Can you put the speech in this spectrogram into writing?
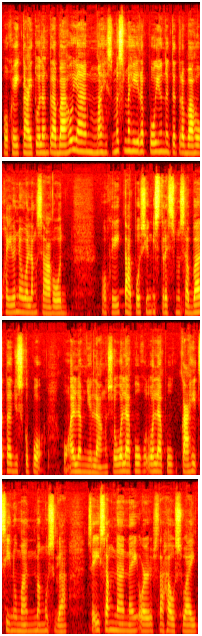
Okay, kahit walang trabaho yan, mas, mas mahirap po yung nagtatrabaho kayo na walang sahod. Okay, tapos yung stress mo sa bata, Diyos ko po, kung alam nyo lang. So, wala po, wala po kahit sino man manghusga sa isang nanay or sa housewife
